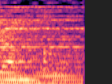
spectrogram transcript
jungle.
